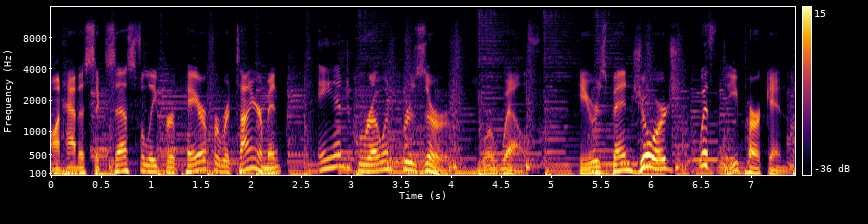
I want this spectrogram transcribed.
on how to successfully prepare for retirement and grow and preserve your wealth. Here's Ben George with Lee Perkins.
